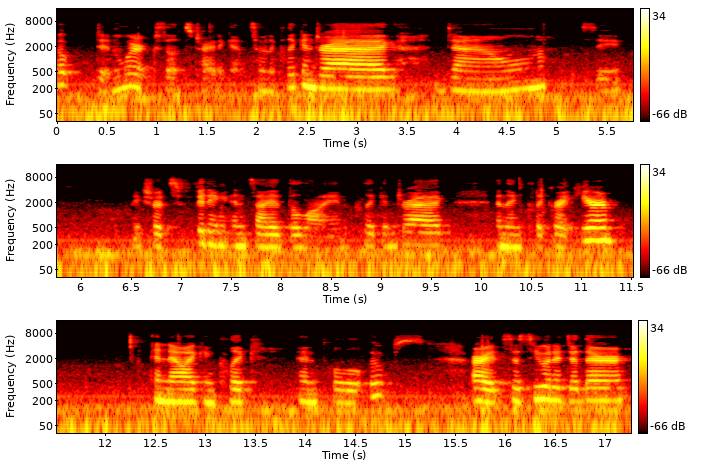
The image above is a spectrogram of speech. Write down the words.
Oh, didn't work, so let's try it again. So I'm going to click and drag down see. Make sure it's fitting inside the line. Click and drag, and then click right here. And now I can click and pull, oops. All right, so see what it did there?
